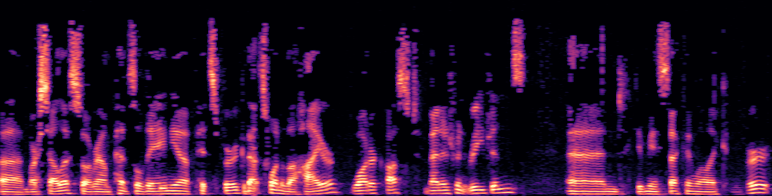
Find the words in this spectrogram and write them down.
uh, Marcellus, so around Pennsylvania, Pittsburgh, that's one of the higher water cost management regions. And give me a second while I convert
